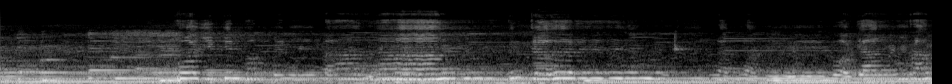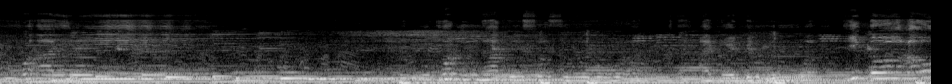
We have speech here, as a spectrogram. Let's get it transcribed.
กพอหยิบกินความเป็นตาหางถึงเจอเรื่องหนักๆก็ยังรับไหวคนหักสัวๆไอ้เคยเป็นหัวที่บ่เอา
